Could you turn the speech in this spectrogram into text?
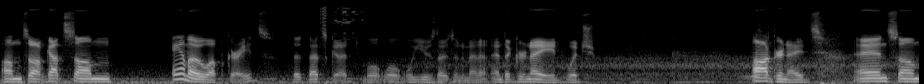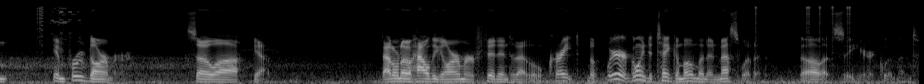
Um, so I've got some ammo upgrades. That that's good. We'll, we'll we'll use those in a minute, and a grenade, which ah grenades, and some improved armor. So uh, yeah. I don't know how the armor fit into that little crate, but we're going to take a moment and mess with it. Uh, let's see here, equipment.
